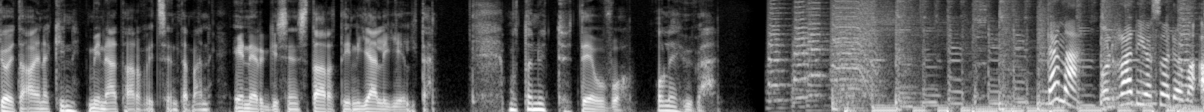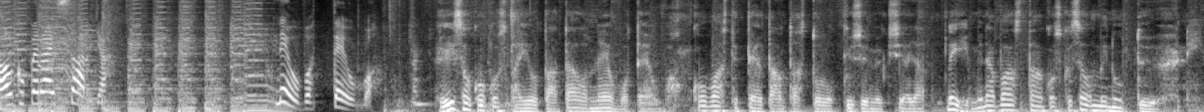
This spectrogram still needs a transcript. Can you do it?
joita ainakin minä tarvitsen tämän energisen startin jäljiltä. Mutta nyt Teuvo, ole hyvä. Tämä on Radio Sodoma alkuperäissarja. Neuvo Teuvo. Iso kokosta iltaa, täällä on neuvoteuvo. Kovasti teiltä on taas tullut kysymyksiä ja niihin minä vastaan, koska se on minun työni.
